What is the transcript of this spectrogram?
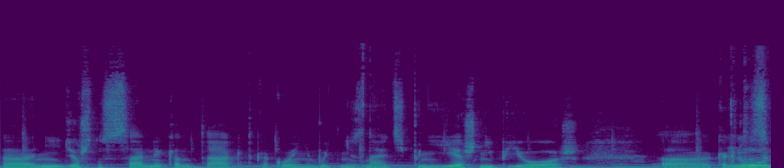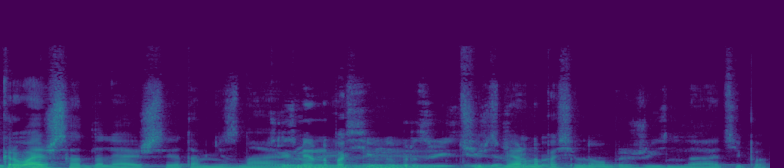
э, не идешь на социальный контакт какой-нибудь, не знаю, типа не ешь, не пьешь. Uh, как-то ну, закрываешься, да. отдаляешься, я там не знаю. Чрезмерно пассивный образ жизни. Чрезмерно пассивный образ жизни, да, типа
